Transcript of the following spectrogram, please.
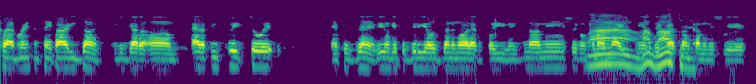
collaboration tape already done. We just gotta um add a few tweaks to it and present it. We're gonna get the videos done and all that before you even, you know what I mean? Shit gonna wow. come out nice. Me and How about that? coming this year.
